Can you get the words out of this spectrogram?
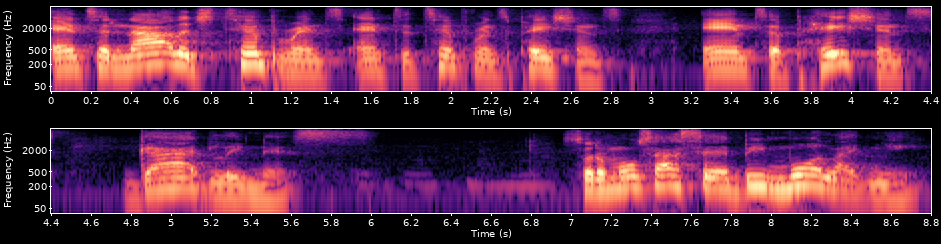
and to knowledge temperance, and to temperance patience, and to patience godliness. So the Most High said, Be more like me,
